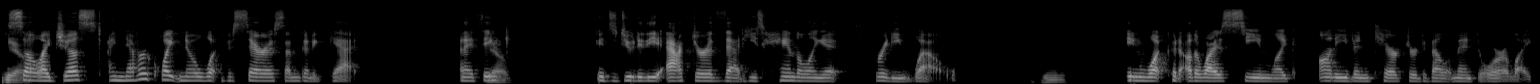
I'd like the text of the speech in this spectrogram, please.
Yeah. So I just I never quite know what Viserys I'm gonna get. And I think Yeah. it's due to the actor that he's handling it pretty well Mhm. in what could otherwise seem like uneven character development or like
